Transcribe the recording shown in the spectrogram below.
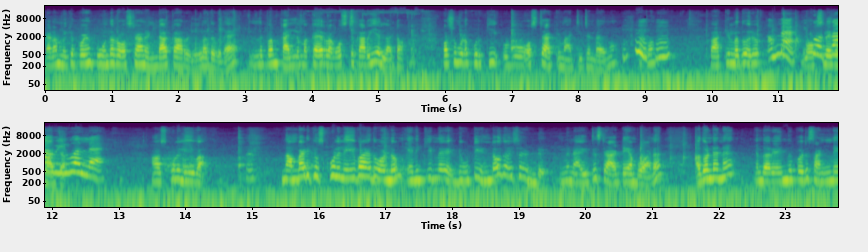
കാരണം മിക്കപ്പോഴും കൂന്തൽ റോസ്റ്റാണ് ഉണ്ടാക്കാറുള്ളത് ഇവിടെ. ഇന്നിപ്പം കല്ലുമ്മക്കായ റോസ്റ്റ് കറിയല്ല കേട്ടോ. കുറച്ചും കൂടെ കുറുക്കി റോസ്റ്റാക്കി മാറ്റിയിട്ടുണ്ടായിരുന്നു. അപ്പം ബാക്കിയുള്ളത് ഒരു ബോക്സിലേക്ക് മാറ്റാം. ആ സ്കൂൾ ലീവാ. ഇന്ന് അമ്പാടിക്ക് സ്കൂൾ ലീവായതുകൊണ്ടും എനിക്കിന്ന് ഡ്യൂട്ടി ഉണ്ടോയെന്ന് ചോദിച്ചാൽ ഉണ്ട്. ഇന്ന് നൈറ്റ് സ്റ്റാർട്ട് ചെയ്യാൻ പോവാണ്. അതുകൊണ്ട് തന്നെ എന്താ പറയുക ഇന്നിപ്പോൾ ഒരു സൺഡേ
